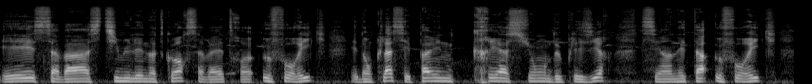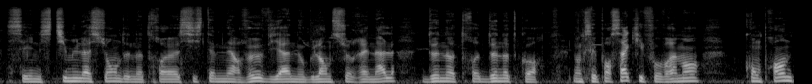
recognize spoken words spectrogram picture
et ça va stimuler notre corps, ça va être euphorique. Et donc là, c'est pas une création de plaisir, c'est un état euphorique, c'est une stimulation de notre système nerveux via nos glandes surrénales de notre, de notre corps. Donc c'est pour ça qu'il faut vraiment comprendre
